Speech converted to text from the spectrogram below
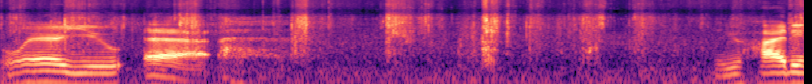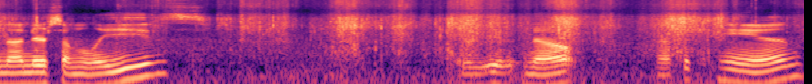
Where you at? Are you hiding under some leaves? You, no, that's a can.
